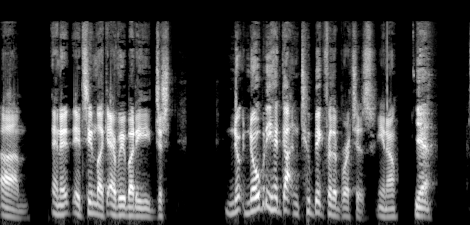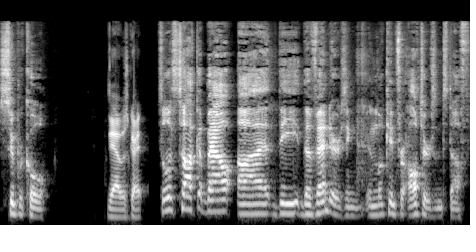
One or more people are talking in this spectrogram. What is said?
Um, and it, it seemed like everybody just no, nobody had gotten too big for the britches, you know. yeah, super cool. Yeah, it was great. So let's talk about uh, the the vendors and, and looking for altars and stuff.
